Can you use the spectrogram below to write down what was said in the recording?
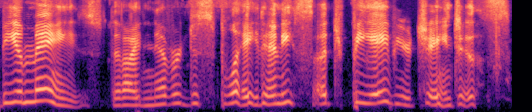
be amazed that I never displayed any such behavior changes.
